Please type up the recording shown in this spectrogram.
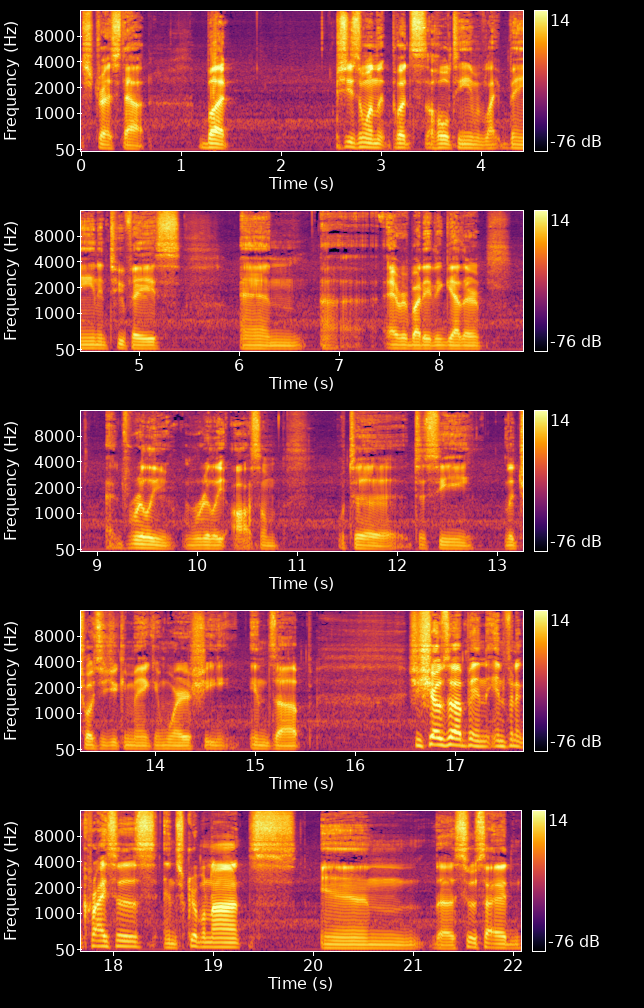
stressed out. But she's the one that puts the whole team of like Bane and Two Face and uh, everybody together. It's really, really awesome to to see the choices you can make and where she ends up. She shows up in Infinite Crisis and Scribblenauts in the Suicide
